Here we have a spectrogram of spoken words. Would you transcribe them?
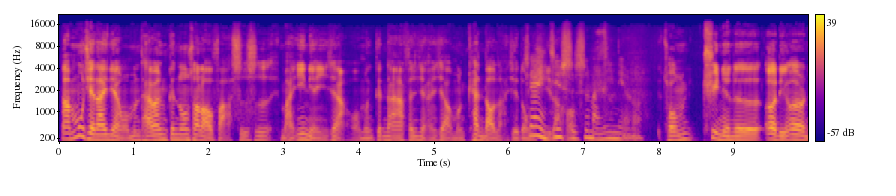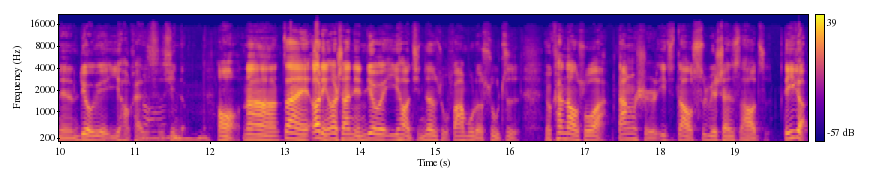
那目前来讲，我们台湾跟踪骚扰法实施满一年以下，我们跟大家分享一下，我们看到哪些东西了。现在已经实施满一年了，从去年的二零二二年六月一号开始实行的。哦，嗯、哦，那在二零二三年六月一号，警政署发布的数字有看到说啊，当时一直到四月三十号止，第一个。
